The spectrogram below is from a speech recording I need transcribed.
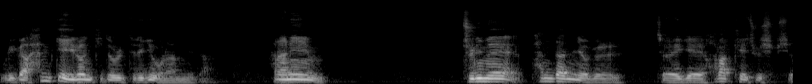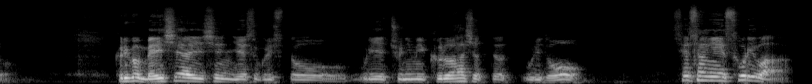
우리가 함께 이런 기도를 드리기 원합니다. 하나님, 주님의 판단력을 저에게 허락해 주십시오. 그리고 메시아이신 예수 그리스도 우리의 주님이 그러하셨듯 우리도 세상의 소리와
